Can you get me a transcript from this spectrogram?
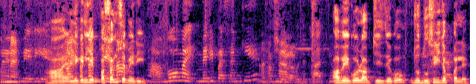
तुमने? हाँ लेकिन ये पसंद से मेरी। हाँ वो मेरी पसंद की है। अब मैं आपको दिखाती हूँ। अब एक और आप चीज़ देखो जो दूसरी चप्पल है।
